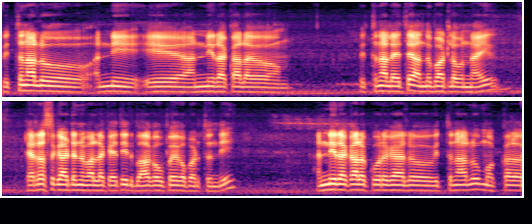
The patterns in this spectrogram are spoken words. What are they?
విత్తనాలు అన్ని ఏ అన్ని రకాల విత్తనాలు అయితే అందుబాటులో ఉన్నాయి. టెర్రస్ గార్డెన్ వాళ్ళకైతే ఇది బాగా ఉపయోగపడుతుంది. అన్ని రకాల కూరగాయలు విత్తనాలు మొక్కలు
